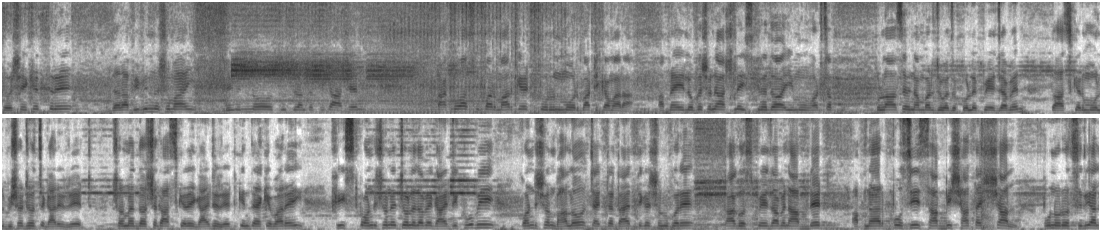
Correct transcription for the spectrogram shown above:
তো সেক্ষেত্রে যারা বিভিন্ন সময় বিভিন্ন দূর দূরান্ত থেকে আসেন, তাকোয়া সুপার মার্কেট তরুণ মোড়, বাটিকামারা আপনার এই লোকেশনে আসলে স্ক্রিনে দেওয়া ইমো, হোয়াটসঅ্যাপ খোলা আছে নাম্বার যোগাযোগ করলে পেয়ে যাবেন। তো আজকের মূল বিষয়টি হচ্ছে গাড়ির রেট সম্মানিত দর্শক, আজকের এই গাড়িটির রেট কিন্তু একেবারেই ফিক্সড কন্ডিশনে চলে যাবে। গাড়িটি খুবই কন্ডিশন ভালো, চারটা টায়ার থেকে শুরু করে কাগজ পেয়ে যাবেন। আপডেট আপনার পঁচিশ, ছাব্বিশ, সাতাইশ সাল, পনেরো serial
